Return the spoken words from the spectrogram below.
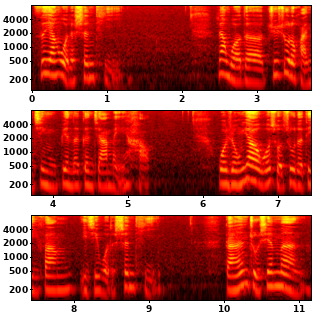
滋养我的身体。让我的居住的环境变得更加美好。我荣耀我所住的地方以及我的身体。感恩祖先们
